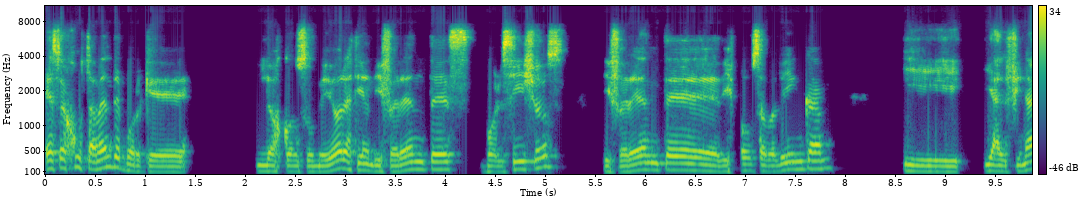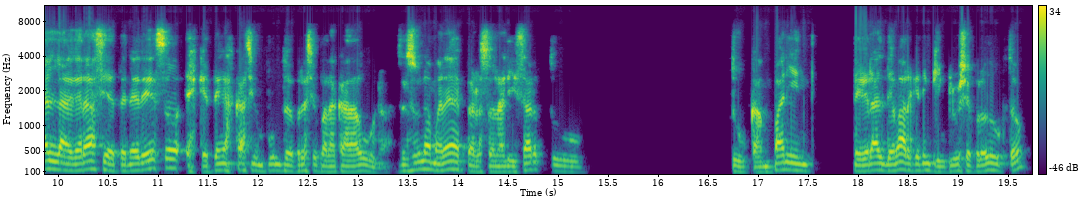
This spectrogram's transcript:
Eso es justamente porque los consumidores tienen diferentes bolsillos, diferente disposable income y, y, al final la gracia de tener eso es que tengas casi un punto de precio para cada uno. Entonces es una manera de personalizar tu, tu campaña integral de marketing que incluye producto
